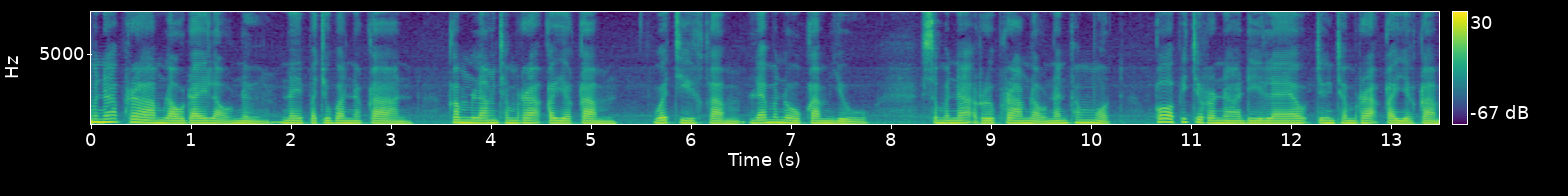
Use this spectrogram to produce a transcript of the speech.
มณะพราหมณ์เหล่าใดเหล่าหนึ่ง ในปัจจุบันการกำลังชำระกายกรรม วจีกรรม และมโนกรรมอยู่ สมณะหรือพราหมณ์เหล่านั้นทั้งหมด ก็พิจารณาดีแล้วจึงชำระกายกรรม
